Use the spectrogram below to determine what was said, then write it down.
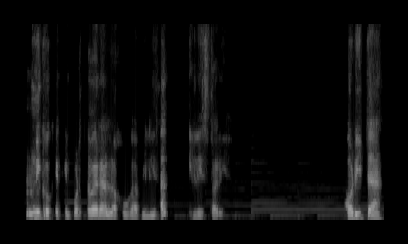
lo único que te importaba era la jugabilidad y la historia. Ahorita,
